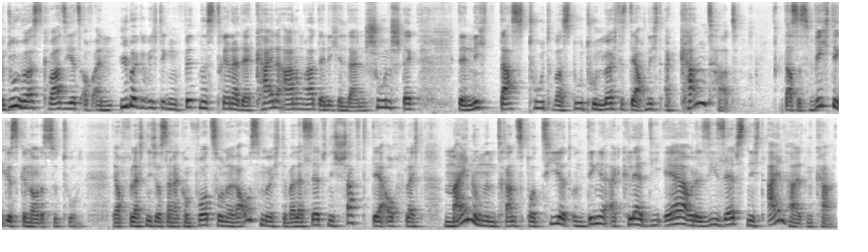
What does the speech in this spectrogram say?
Und du hörst quasi jetzt auf einen übergewichtigen Fitnesstrainer, der keine Ahnung hat, der nicht in deinen Schuhen steckt, der nicht das tut, was du tun möchtest, der auch nicht erkannt hat, dass es wichtig ist, genau das zu tun, der auch vielleicht nicht aus seiner Komfortzone raus möchte, weil er es selbst nicht schafft, der auch vielleicht Meinungen transportiert und Dinge erklärt, die er oder sie selbst nicht einhalten kann.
